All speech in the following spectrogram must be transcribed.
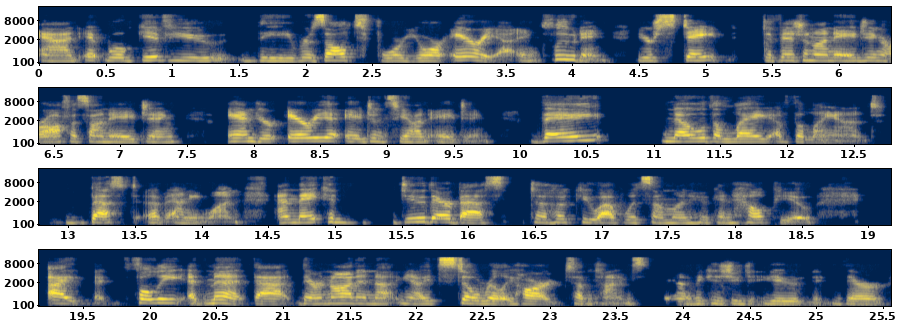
and it will give you the results for your area, including your state division on aging or office on aging and your area agency on aging. They know the lay of the land best of anyone and they can do their best to hook you up with someone who can help you I fully admit that they're not enough. You know, it's still really hard sometimes you know, because you you they're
